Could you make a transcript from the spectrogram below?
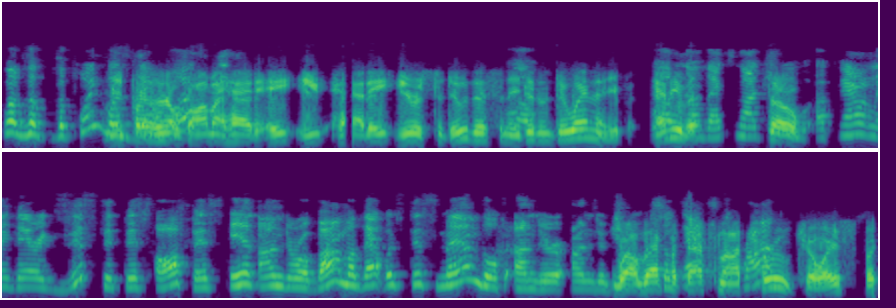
Well, the, the point was I mean, President Obama had eight had eight years to do this, and well, he didn't do any of it. Well, any no, of it. that's not so, true. Apparently, there existed this office in under Obama that was dismantled under under Trump. Well, that, so but that's, that's not true, Joyce. But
